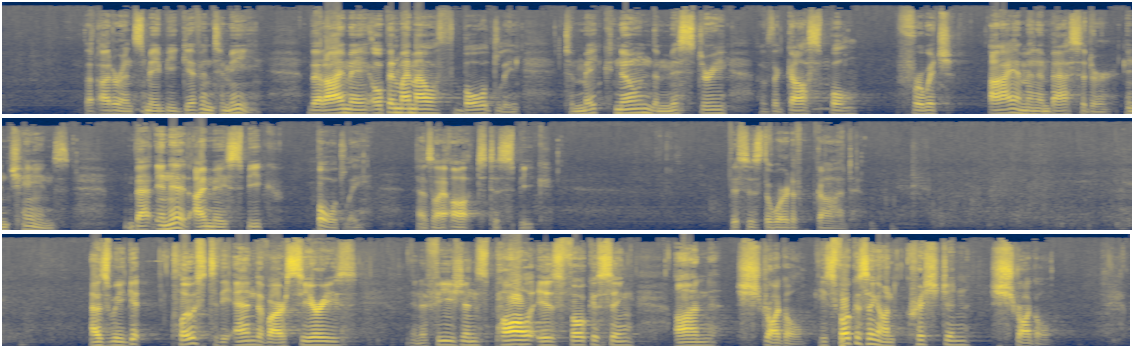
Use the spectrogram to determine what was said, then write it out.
that utterance may be given to me, that I may open my mouth boldly to make known the mystery of the gospel for which I am an ambassador in chains, that in it I may speak boldly as I ought to speak. This is the word of God. As we get close to the end of our series in Ephesians, Paul is focusing on struggle. He's focusing on Christian struggle.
